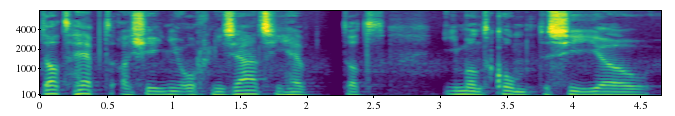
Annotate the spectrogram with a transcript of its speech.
dat hebt, als je in je organisatie hebt dat iemand komt, de CEO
